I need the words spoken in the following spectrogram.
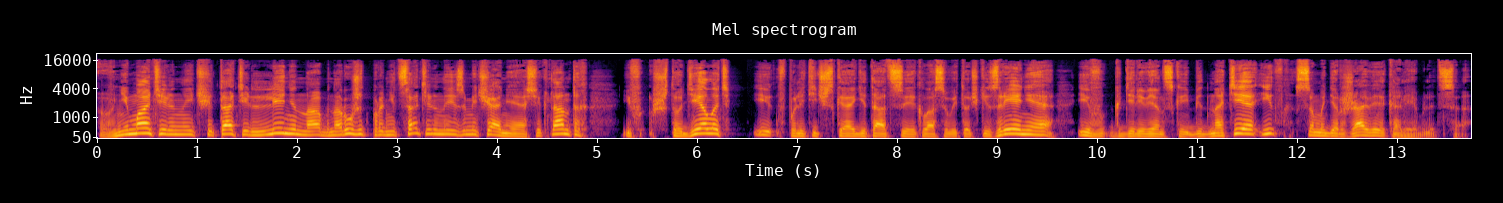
Внимательный читатель Ленина обнаружит проницательные замечания о сектантах и в «Что делать», и в политической агитации классовой точки зрения, и в «К деревенской бедноте», и в «Самодержавие колеблется».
